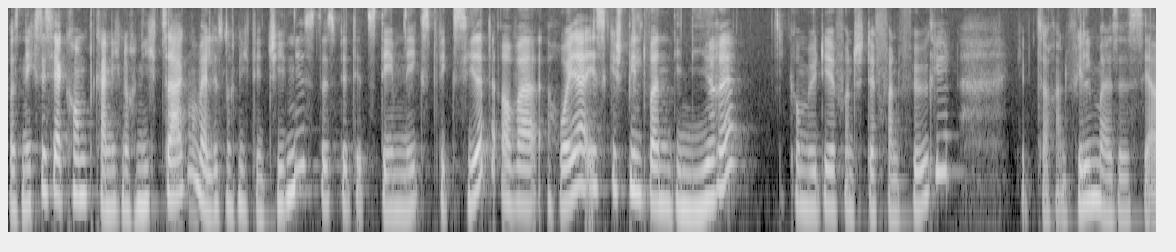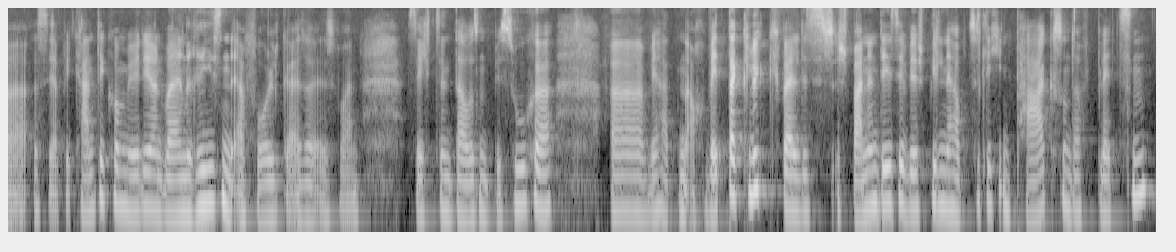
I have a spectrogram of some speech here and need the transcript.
Was nächstes Jahr kommt, kann ich noch nicht sagen, weil es noch nicht entschieden ist. Das wird jetzt demnächst fixiert. Aber heuer ist gespielt worden Die Niere, die Komödie von Stefan Vögel. Gibt es auch einen Film, also eine sehr, sehr bekannte Komödie und war ein Riesenerfolg. Also es waren 16.000 Besucher. Äh, wir hatten auch Wetterglück, weil das Spannende ist, wir spielen ja hauptsächlich in Parks und auf Plätzen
